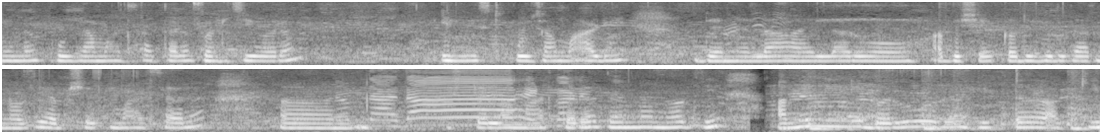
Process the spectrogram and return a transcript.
ಏನು ಪೂಜಾ ಮಾಡ್ಸತ್ತಾರ ಬರ್ಜಿಯವರ. ಇಲ್ಲಿಷ್ಟು ಪೂಜೆ ಮಾಡಿ ದೆನ್ ಎಲ್ಲ ಎಲ್ಲರೂ ಅಭಿಷೇಕ ಅದು ಹಿಡಿದಾರ ನೋಡ್ರಿ, ಅಭಿಷೇಕ ಮಾಡ್ಸ್ಯಾರ ಇಷ್ಟೆಲ್ಲ ಮಾಡ್ತಾರೆ. ದೆನ್ ನೋಡ್ರಿ. ಆಮೇಲೆ ಇಲ್ಲಿ ಬರುವಾಗ ಹಿಟ್ಟು, ಅಕ್ಕಿ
